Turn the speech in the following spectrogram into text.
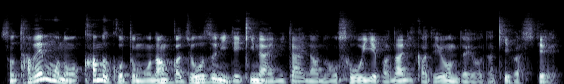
その食べ物を噛むこともなんか上手にできないみたいなのをそういえば何かで読んだような気がして。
